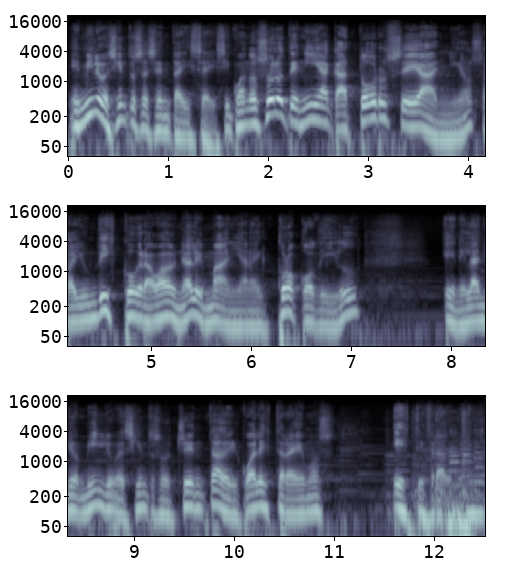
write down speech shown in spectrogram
en 1966. Y cuando solo tenía 14 años, hay un disco grabado en Alemania, en el Crocodile, en el año 1980, del cual extraemos este fragmento.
